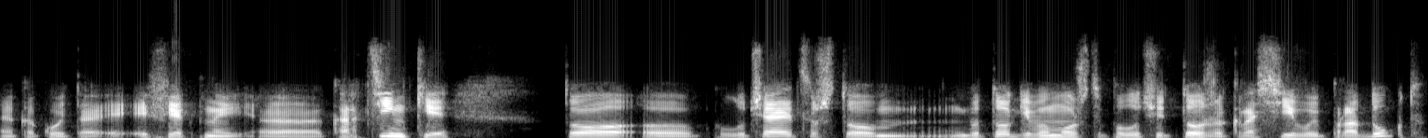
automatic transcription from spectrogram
э, какой-то э, эффектной э, картинки, то э, получается, что в итоге вы можете получить тоже красивый продукт,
